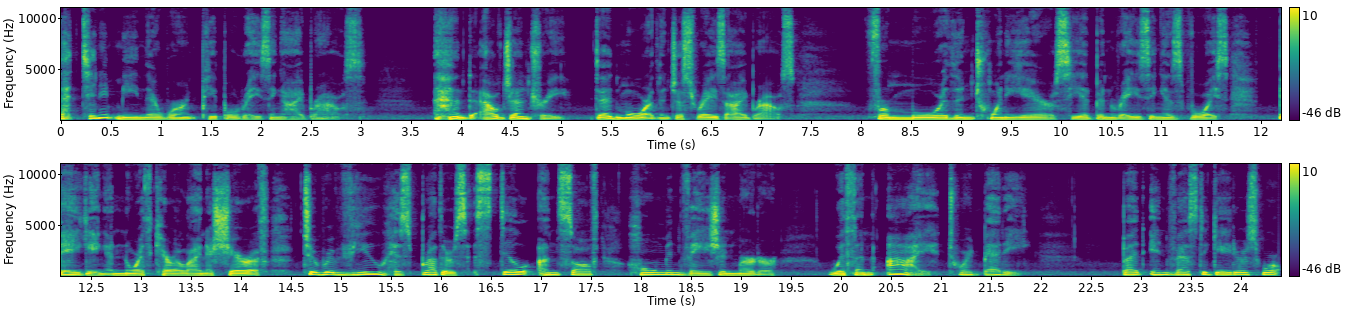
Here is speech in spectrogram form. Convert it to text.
that didn't mean there weren't people raising eyebrows. And Al Gentry did more than just raise eyebrows. For more than 20 years, he had been raising his voice, begging a North Carolina sheriff to review his brother's still unsolved home invasion murder with an eye toward Betty. But investigators were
